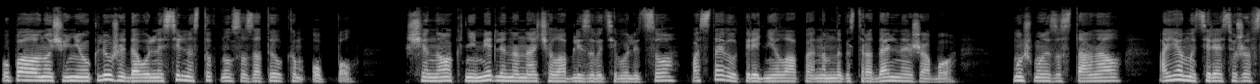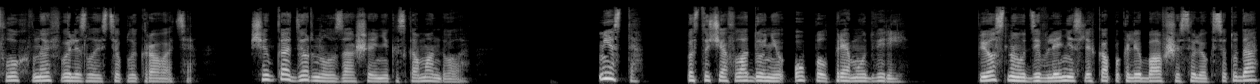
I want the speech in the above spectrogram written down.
Упал он очень неуклюже и довольно сильно стукнулся затылком об пол. Щенок немедленно начал облизывать его лицо, поставил передние лапы на многострадальное жабо. Муж мой застонал — а я, матерясь уже вслух, вновь вылезла из теплой кровати. Щенка дернула за ошейник и скомандовала. «Место!» постучав ладонью об пол прямо у дверей. Пес, на удивление, слегка поколебавшись, улегся туда,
